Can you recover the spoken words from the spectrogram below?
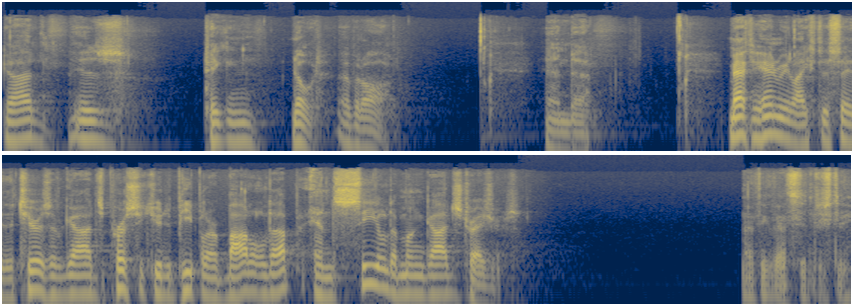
God is taking note of it all. And uh, Matthew Henry likes to say the tears of God's persecuted people are bottled up and sealed among God's treasures. I think that's interesting.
